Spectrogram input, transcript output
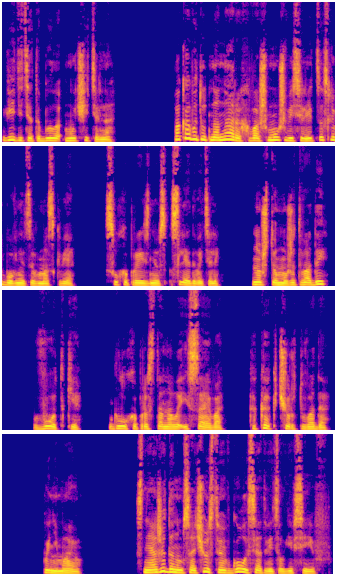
Видеть это было мучительно. «Пока вы тут на нарах, ваш муж веселится с любовницей в Москве», — сухо произнес следователь. «Ну что, может, воды?» «Водки», — глухо простонала Исаева. «Какая к черту вода?» «Понимаю». С неожиданным сочувствием в голосе ответил Евсеев.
